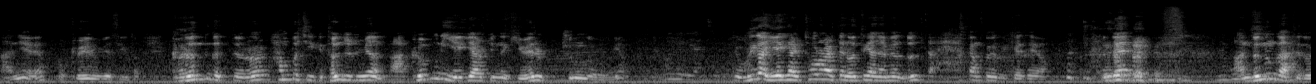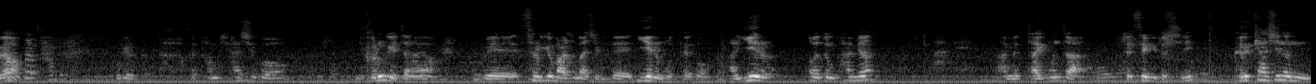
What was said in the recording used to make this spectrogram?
아니에요. 뭐 교회를 위해서 기도. 그런 것들을 한 번씩 이렇게 던져주면 아 그분이 얘기할 수 있는 기회를 주는 거거든요. 우리가 얘기할 토론할 때는 어떻게 하냐면 눈 딱 감고 이렇게 계세요. 근데 안 듣는 것 같아도 요. 고개를 끄덕 잠시 하시고 그런 거 있잖아요. 왜 설교 말씀하실 때 이해를 못해도 아, 이해를 어느 정도 하면 하면 자기 혼자 되새기듯이 그렇게 하시는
